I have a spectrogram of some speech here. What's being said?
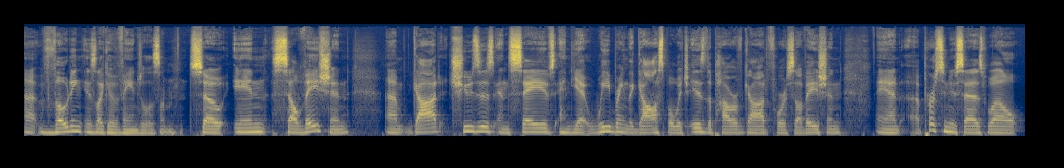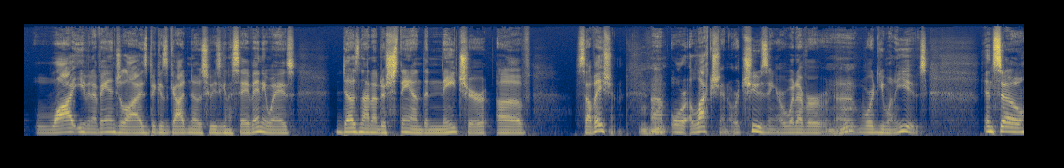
uh, voting is like evangelism. So in salvation, um, God chooses and saves, and yet we bring the gospel, which is the power of God for salvation. And a person who says, well, why even evangelize because God knows who he's going to save anyways, does not understand the nature of salvation mm-hmm. um, or election or choosing or whatever uh, mm-hmm. uh, word you want to use. And so,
